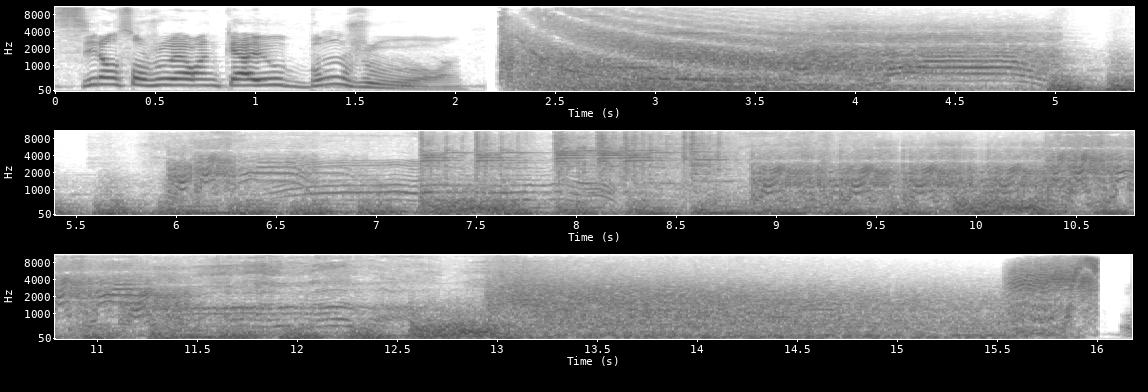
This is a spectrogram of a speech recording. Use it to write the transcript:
Silence en joueur, Erwan Cario, bonjour.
